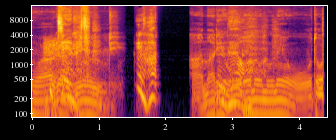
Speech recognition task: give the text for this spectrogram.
我が原理あまり俺の胸を踊る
